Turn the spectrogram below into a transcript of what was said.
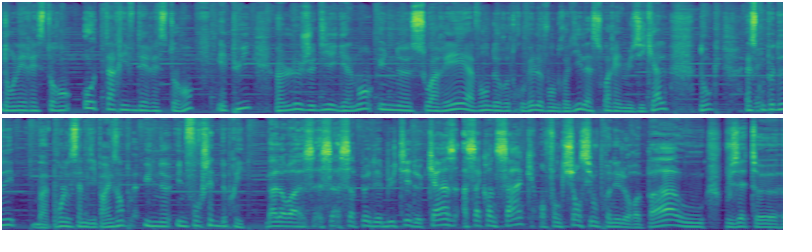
dans les restaurants au tarif des restaurants. Et puis euh, le jeudi également une soirée avant de retrouver le vendredi la soirée musicale. Donc est-ce Oui. qu'on peut donner bah, pour le samedi par exemple une, une fourchette de prix? Bah alors, euh, ça, ça- ça peut débuter de 15 à 55 en fonction si vous prenez le repas ou vous êtes. euh,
